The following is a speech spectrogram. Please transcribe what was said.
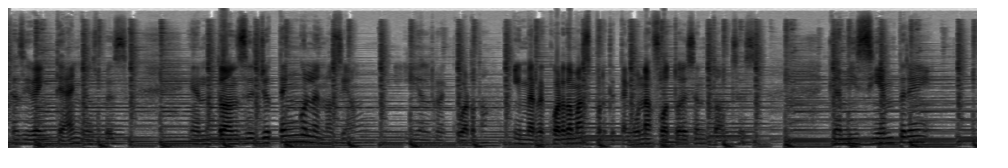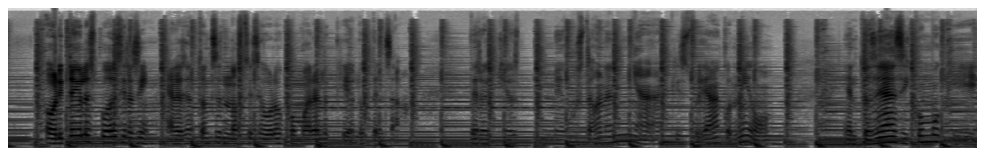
casi 20 años, pues. Entonces yo tengo la noción y el recuerdo. Y me recuerdo más porque tengo una foto de ese entonces. Que a mí siempre... Ahorita yo les puedo decir así. En ese entonces no estoy seguro cómo era lo que yo lo pensaba. Pero yo gustaba una niña que estudiaba conmigo. Entonces así como que...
